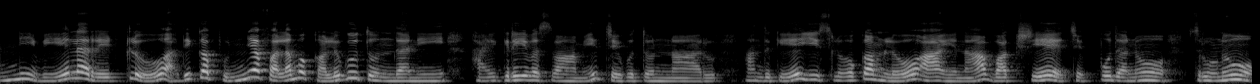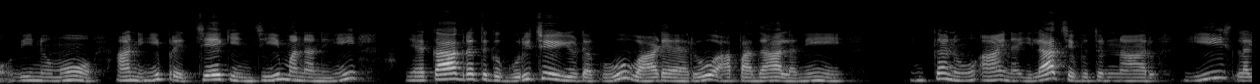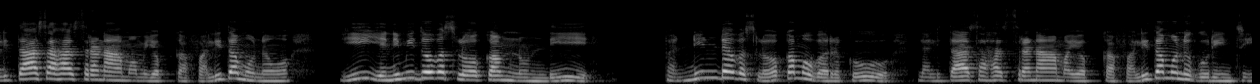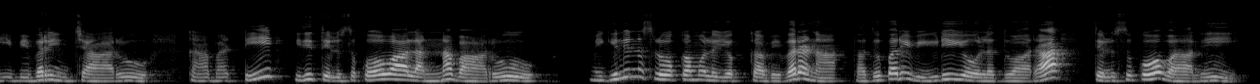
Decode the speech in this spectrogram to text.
అన్ని వేల రెట్లు అధిక పుణ్యఫలము కలుగుతుందని హైగ్రీవ స్వామి చెబుతున్నారు. అందుకే ఈ శ్లోకంలో ఆయన వక్షే చెప్పుదను శృణు వినుము అని ప్రత్యేకించి మనని ఏకాగ్రతకు గురి చేయుటకు వాడారు ఆ పదాలని. ఇంకను ఆయన ఇలా చెబుతున్నారు. ఈ లలితా సహస్రనామం యొక్క ఫలితమును ఈ ఎనిమిదవ శ్లోకం నుండి పన్నెండవ శ్లోకము వరకు లలితా సహస్రనామ యొక్క ఫలితమును గురించి వివరించారు. కాబట్టి ఇది తెలుసుకోవాలన్న వారు. మిగిలిన శ్లోకముల యొక్క వివరణ తదుపరి వీడియోల ద్వారా తెలుసుకోవాలి.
